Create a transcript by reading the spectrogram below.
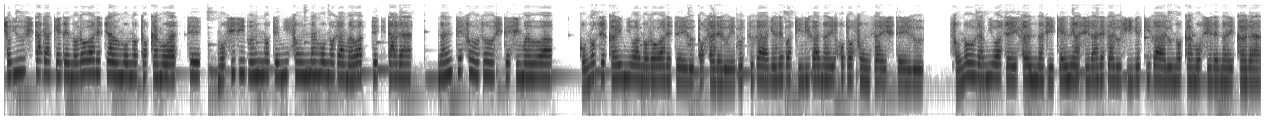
所有しただけで呪われちゃうものとかもあって、もし自分の手にそんなものが回ってきたら、なんて想像してしまうわ。この世界には呪われているとされる異物が挙げればキリがないほど存在している。その裏には凄惨な事件や知られざる悲劇があるのかもしれないから、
